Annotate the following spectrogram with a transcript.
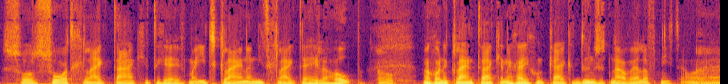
soort, soortgelijk taakje te geven, maar iets kleiner, niet gelijk de hele hoop. Oh, Maar gewoon een klein taakje en dan ga je gewoon kijken, doen ze het nou wel of niet? Oh, Ah,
